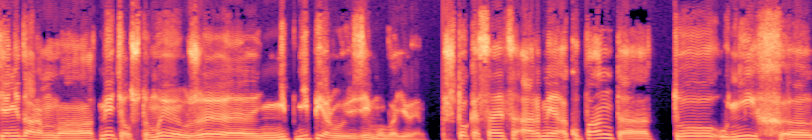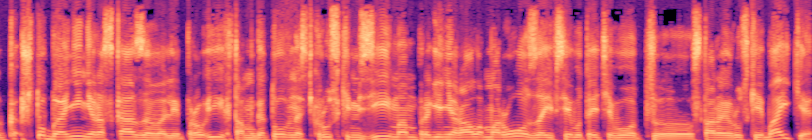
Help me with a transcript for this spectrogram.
Я недаром э, отметил, что мы уже не, не первую зиму воюем. Что касается армии оккупанта, то у них, э, что бы они ни рассказывали про их там готовность к русским зимам, про генерала Мороза и все вот эти вот э, старые русские байки,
